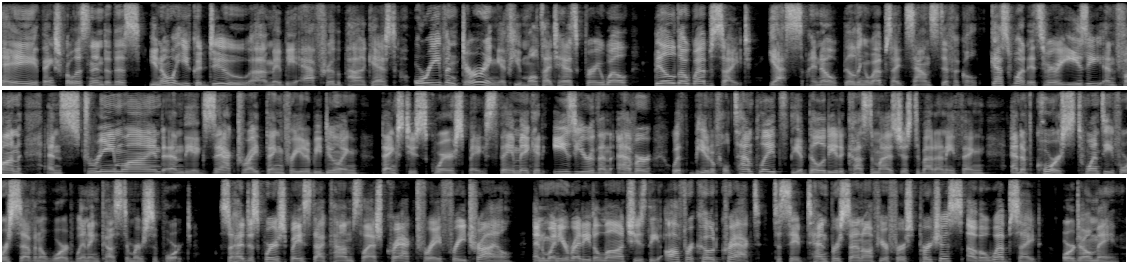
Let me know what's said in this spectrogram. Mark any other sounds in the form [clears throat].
Hey, thanks for listening to this. You know what you could do, uh, maybe after the podcast, or even during if you multitask very well? Build a website. Yes, I know, building a website sounds difficult. Guess what? It's very easy and fun and streamlined and the exact right thing for you to be doing thanks to Squarespace. They make it easier than ever with beautiful templates, the ability to customize just about anything, and of course, 24 7 award winning customer support. So head to squarespace.com slash cracked for a free trial. And when you're ready to launch, use the offer code cracked to save 10% off your first purchase of a website or domain.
